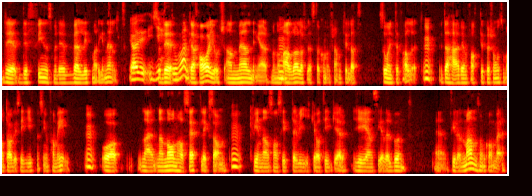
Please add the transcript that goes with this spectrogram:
det, det finns men det är väldigt marginellt. Ja, det är Så det, jätteovanligt. det har gjorts anmälningar men de Mm. allra, allra flesta kommer fram till att så är inte fallet. Mm. Utan här är en fattig person som har tagit sig hit med sin familj. Mm. Och när, när någon har sett liksom Mm. kvinnan som sitter vid Ica och tigger ge en sedelbunt eh, till en man som kommer.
